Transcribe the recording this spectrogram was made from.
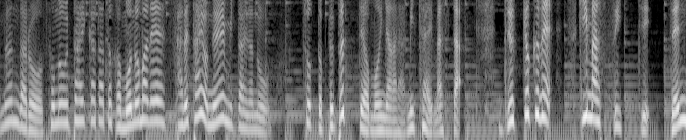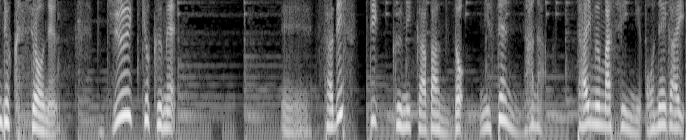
なんだろう、その歌い方とかモノマネされたよねみたいなのをちょっとププって思いながら見ちゃいました。10曲目、スキマスイッチ、全力少年。11曲目、えー、サディスティックミカバンド2007、タイムマシンにお願い。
